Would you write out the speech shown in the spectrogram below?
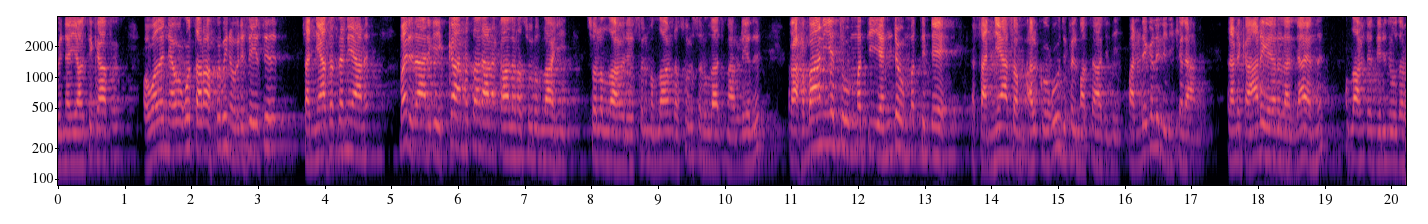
പിന്നെ യവത്തിക്കാഫ് ഓവത് നവകു തറഹുബിൻ ഒരു സൈസ് സന്യാസം തന്നെയാണ്. വലുതാരിക ഇക്കാരണത്താലാണ് കാല റസൂലുള്ളാഹി സ്വല്ലല്ലാഹു അലൈഹി വസല്ലം അള്ളാഹു റസൂൽ വസല്ലം അരുളിയത് റഹ്ബാനിയത്ത് ഉമ്മത്തി എന്റെ ഉമ്മത്തിന്റെ സന്യാസം അൽ ഖുറൂദ് ഫിൽ മസാജിദി പള്ളികളിൽ ഇരിക്കലാണ്. അല്ലാണ്ട് കാട് കയറലല്ല എന്ന് അള്ളാഹുവിന്റെ തിരുദൂതർ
